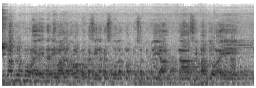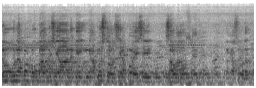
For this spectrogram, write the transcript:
Si Pablo po ay naniwala po ako kasi nakasulat na po sa Biblia na si Pablo ay noong una pa po bago siya naging apostol, siya po ay si Saulo. Nakasulat po.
